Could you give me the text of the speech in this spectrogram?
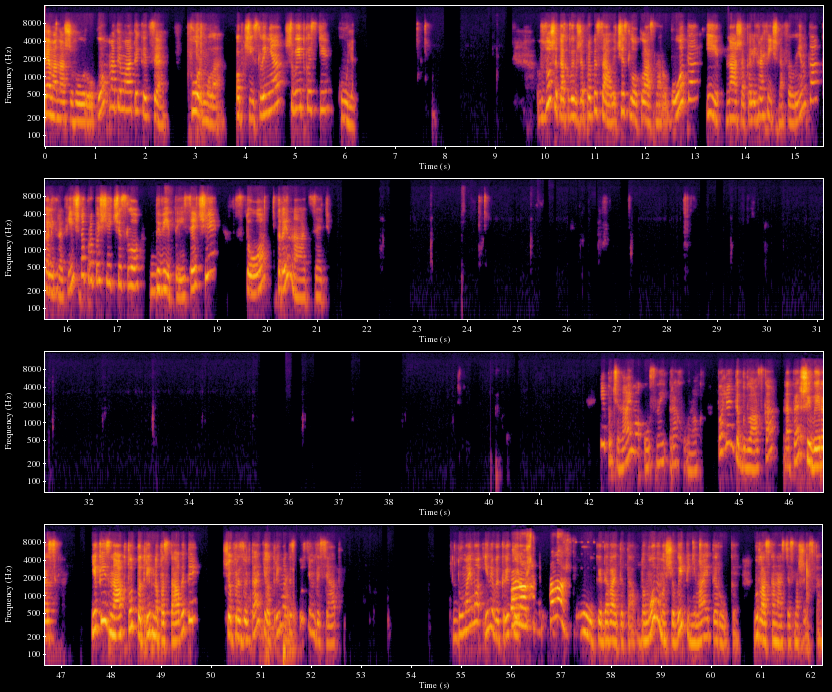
Тема нашого уроку математики це формула обчислення швидкості кулі. В зошитах ви вже прописали число класна робота і наша каліграфічна филинка. Каліграфічно пропишіть число 2113. І починаємо усний рахунок. Погляньте, будь ласка, на перший вираз. Який знак тут потрібно поставити, щоб в результаті отримати 170? Думаємо і не викрикуємо руки. Давайте так. Домовимо, що ви піднімаєте руки. Будь ласка, Настя Смержинська.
